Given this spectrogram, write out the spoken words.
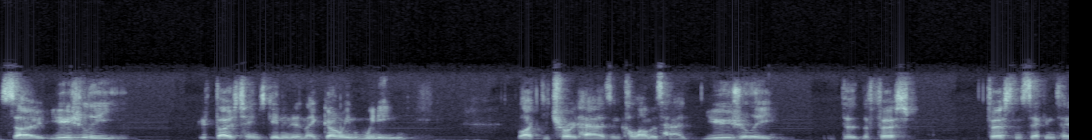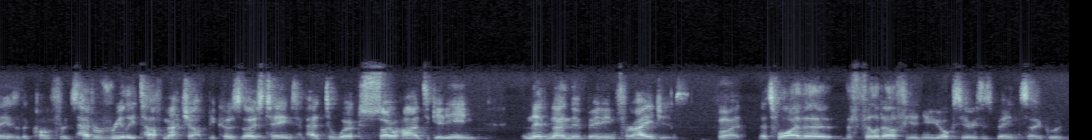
So usually, if those teams get in and they go in winning, like Detroit has and Columbus had, usually the the first first and second teams of the conference have a really tough matchup because those teams have had to work so hard to get in, and they've known they've been in for ages. But That's why the, the Philadelphia New York series has been so good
